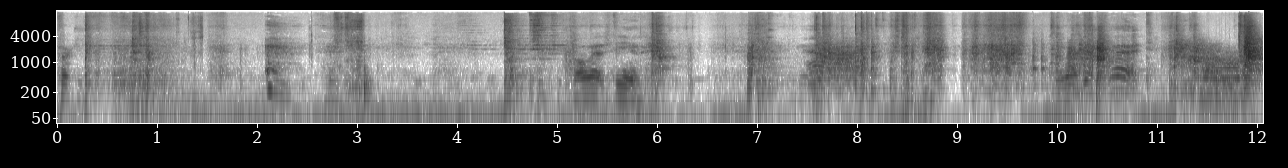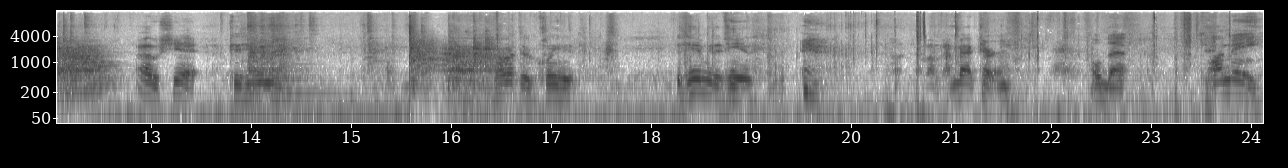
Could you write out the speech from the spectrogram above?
Fucking. All that's tin. And I got cut. Oh shit. Cause you wouldn't. I'll have to clean it. Just hand me the tin. My, my back hurting. Hold that. On me.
